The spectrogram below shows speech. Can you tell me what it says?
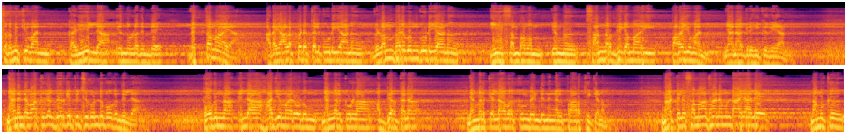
ശ്രമിക്കുവാൻ കഴിയില്ല എന്നുള്ളതിന്റെ വ്യക്തമായ അടയാളപ്പെടുത്തൽ കൂടിയാണ് വിളംബരവും കൂടിയാണ് ഈ സംഭവം എന്ന് സാന്ദർഭികമായി പറയുവാൻ ഞാൻ ആഗ്രഹിക്കുകയാണ്. ഞാൻ എന്റെ വാക്കുകൾ ദീർഘിപ്പിച്ചു കൊണ്ടുപോകുന്നില്ല. പോകുന്ന എല്ലാ ഹാജിമാരോടും ഞങ്ങൾക്കുള്ള അഭ്യർത്ഥന ഞങ്ങൾക്കെല്ലാവർക്കും വേണ്ടി നിങ്ങൾ പ്രാർത്ഥിക്കണം. നാട്ടിൽ സമാധാനമുണ്ടായാലേ നമുക്ക്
